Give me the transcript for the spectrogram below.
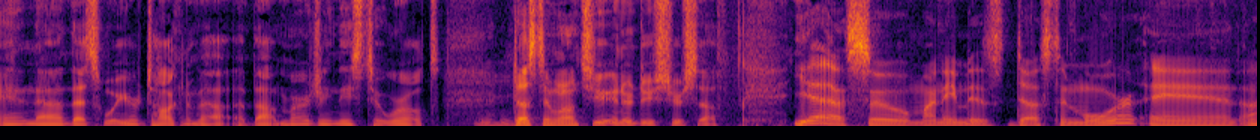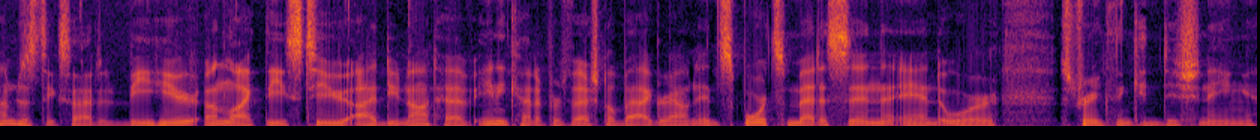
And uh, that's what you're talking about about merging these two worlds. Mhm. Dustin, why don't you introduce yourself? Yeah, so my name is Dustin Moore, and I'm just excited to be here. Unlike these two, I do not have any kind of professional background in sports medicine and or strength and conditioning.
